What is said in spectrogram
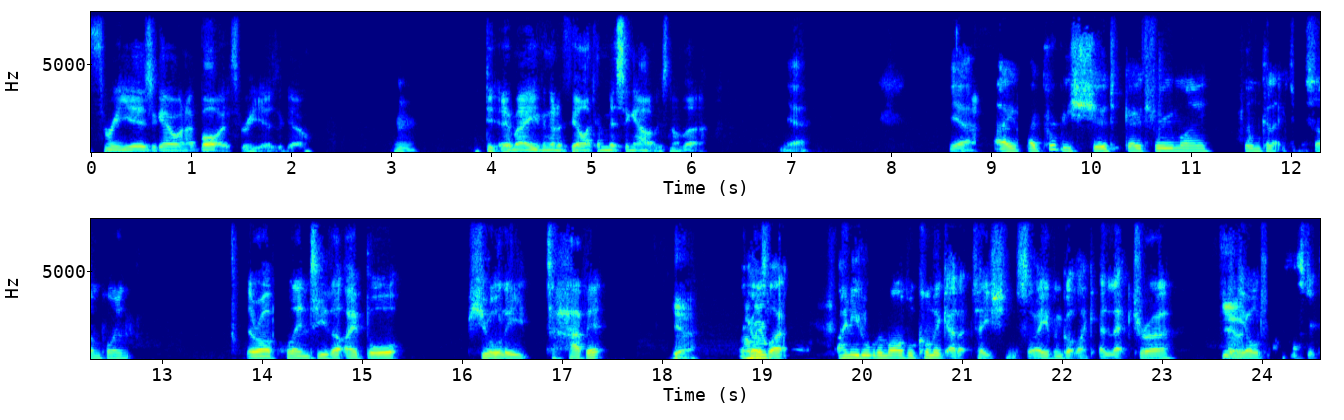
three years ago and I bought it three years ago, d- am I even going to feel like I'm missing out if it's not there? yeah. Yeah. I, I probably should go through my film collection at some point. There are plenty that I bought purely to have it. Yeah. Like I I, was like, I need all the Marvel comic adaptations. So I even got like Elektra and the old Fantastic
